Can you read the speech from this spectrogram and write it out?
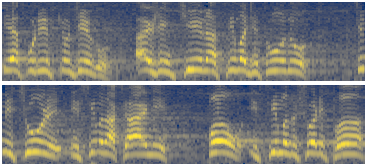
E é por isso que eu digo, Argentina acima de tudo, chimichurri em cima da carne, pão em cima do choripã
